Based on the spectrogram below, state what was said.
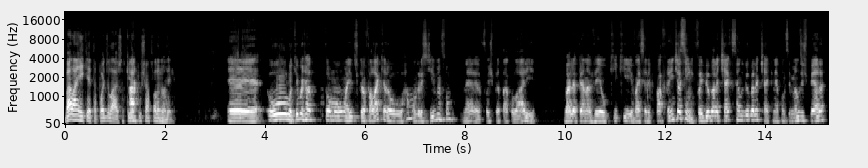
vai lá, Henriqueta, pode ir lá. Só queria Ah, puxar falando não. dele. É, o Luquiba já tomou um aí do que eu ia falar, que era o Ramondre Stevenson, né? Foi espetacular e vale a pena ver o que, que vai ser daqui para frente. E, assim, foi Bill Belichick sendo Bill Belichick, né? Quando você menos espera,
